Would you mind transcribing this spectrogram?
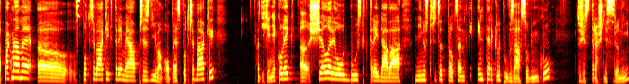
A pak máme uh, spotřebáky, kterým já přezdívám OP spotřebáky. A těch je několik. Uh, Shell Reload Boost, který dává minus 30% k interklipu v zásobníku, což je strašně silný.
